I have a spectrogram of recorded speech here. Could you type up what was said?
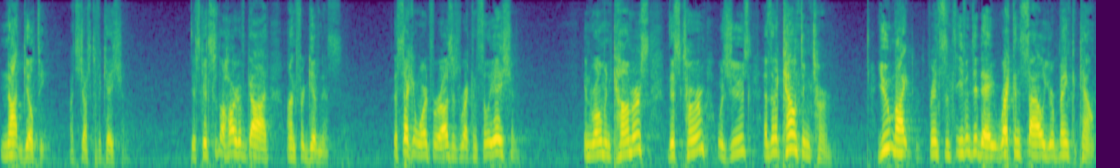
not guilty. That's justification. This gets to the heart of God on forgiveness. The second word for us is reconciliation. In Roman commerce, this term was used as an accounting term. You might, for instance, even today, reconcile your bank account.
